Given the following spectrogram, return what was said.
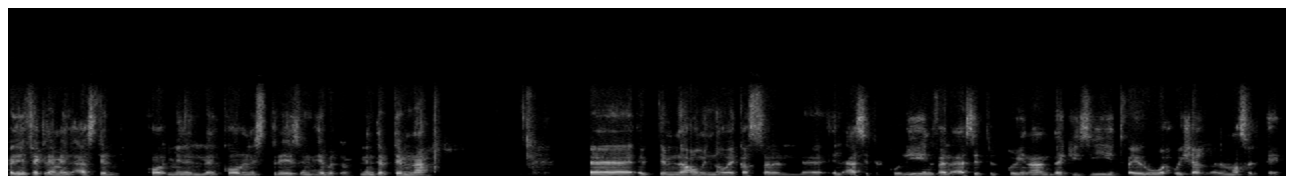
فدي الفكرة من ال acetyl من ال cholinesterase inhibitor إن أنت بتمنع آه، بتمنعه من إن هو يكسر ال acetylcholine فال acetylcholine عندك يزيد فيروح ويشغل ال muscle تاني.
